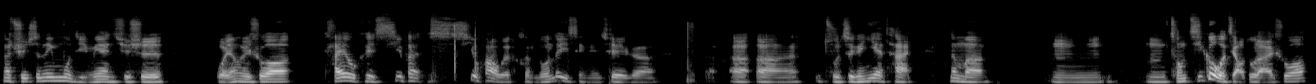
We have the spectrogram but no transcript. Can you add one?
那垂直类目里面，其实我认为说它又可以细分细化为很多类型的这个呃呃组织跟业态。那么，嗯嗯，从机构的角度来说，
